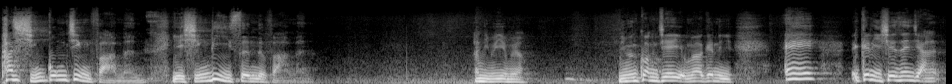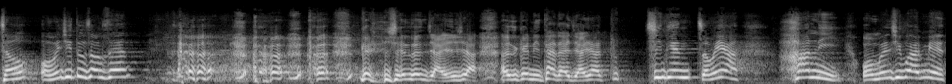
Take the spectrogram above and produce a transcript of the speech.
他是行恭敬法门，也行立身的法门。那你们有没有？你们逛街有没有跟你，哎，跟你先生讲，走，我们去度众生。跟你先生讲一下，还是跟你太太讲一下？今天怎么样，Honey？我们去外面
